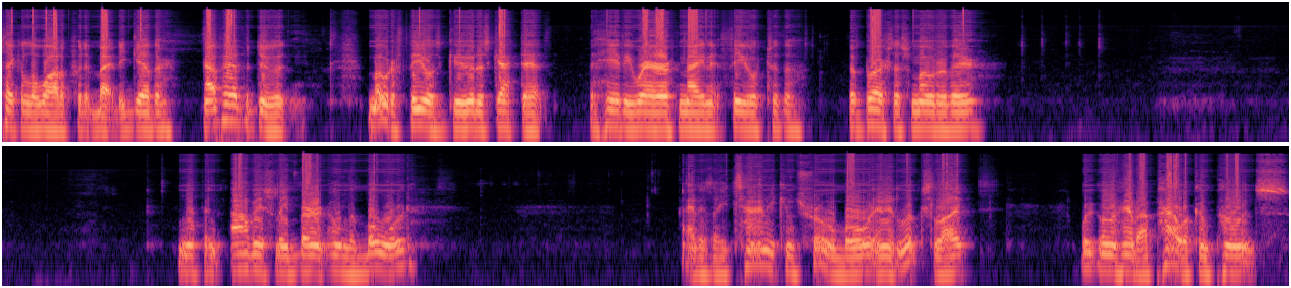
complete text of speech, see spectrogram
take a little while to put it back together. I've had to do it. Motor feels good. It's got that the heavy rare earth magnet feel to the, the brushless motor there. Nothing obviously burnt on the board. That is a tiny control board and it looks like we're going to have our power components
